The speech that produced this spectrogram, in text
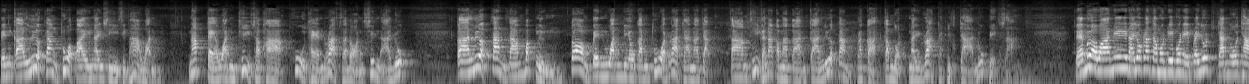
เป็นการเลือกตั้งทั่วไปใน 45 วัน นับแต่วันที่สภาผู้แทนราษฎรสิ้นอายุ การเลือกตั้งตามวรรคหนึ่งต้องเป็นวันเดียวกันทั่วราชอาณาจักร ตามที่คณะกรรมการการเลือกตั้งประกาศกำหนดในราชกิจจานุเบกษา แต่เมื่อวานนี้นายกรัฐมนตรีพลเอกประยุทธ์จันโอชา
